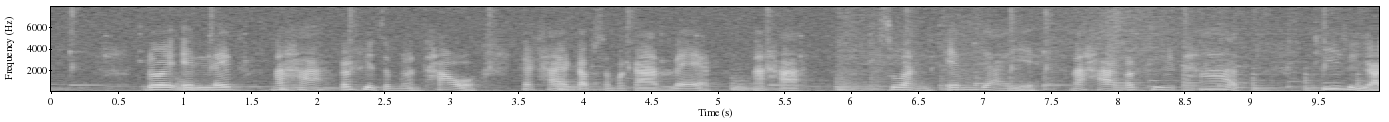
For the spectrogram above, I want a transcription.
0 โดย n เล็กนะคะ ก็คือจำนวนเท่า คล้ายๆ กับสมการแรกนะคะ ส่วน n ใหญ่นะคะ ก็คือธาตุที่เหลือ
